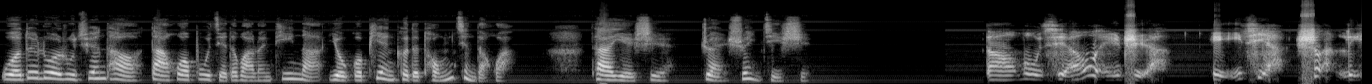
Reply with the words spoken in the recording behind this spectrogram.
我对落入圈套、大惑不解的瓦伦蒂娜有过片刻的同情的话，她也是转瞬即逝。到目前为止，一切顺利。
